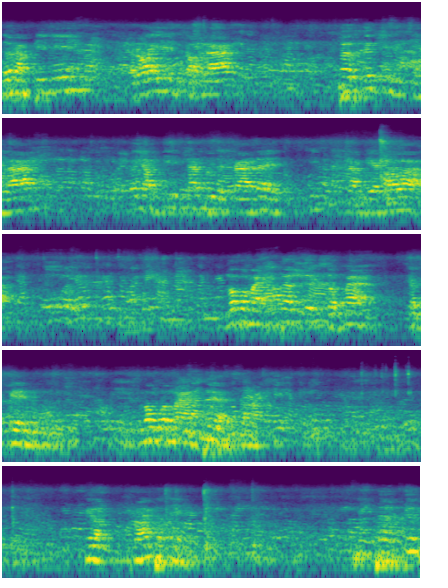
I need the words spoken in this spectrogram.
สำหรับปีนี้122ล้านเพิ่มขึ้น24ล้านก็อย่างที่ท่านผู้จัดการได้ที่นำเรียนเพราะว่างบประมาณที่เพิ่มขึ้นส่วนมากจะเป็นงบประมาณเพื่อสมาชิกเกือบร้อยเปอร์เซ็นต์ที่เพิ่มขึ้น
